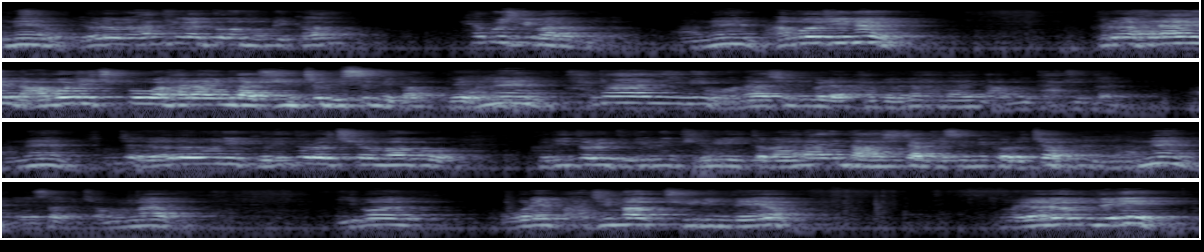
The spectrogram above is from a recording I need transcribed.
아멘. 그렇죠? 여러분 한 주간 동안 뭡니까? 해보시기 바랍니다. 아멘. 나머지는 그런 하나님 나머지 축복을 하나님이 다 주실 줄 믿습니다. 왜? 아멘. 하나님이 원하시는 걸 하면 하나님 나머지 다 준다는 거예요. 아멘. 진짜 여러분이 그리스도를 체험하고 그리스도를 누리는 비밀이 있다면 하나님 다 하시지 않겠습니까? 그렇죠? 아멘. 그래서 정말 이번 올해 마지막 주일인데요. 정말 여러분들이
